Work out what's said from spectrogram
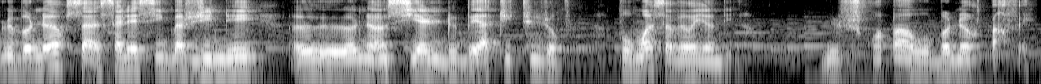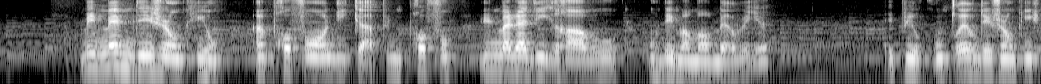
Le bonheur, ça, ça laisse imaginer euh, un, ciel de béatitude. Pour moi, ça veut rien dire. Je ne crois pas au bonheur parfait. Mais même des gens qui ont un profond handicap, une maladie grave, ont des moments merveilleux. Et puis au contraire, des gens qui,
